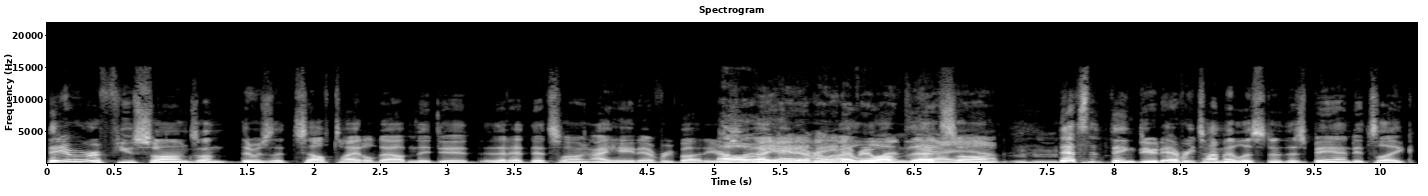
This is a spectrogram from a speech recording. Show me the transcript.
there were a few songs on. There was a self-titled album they did that had that song "I Hate Everybody" or Oh, something. I yeah, hate I everyone. I, love that Yeah, song. yeah. Mhm. That's the thing, dude. Every time I listen to this band, it's like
